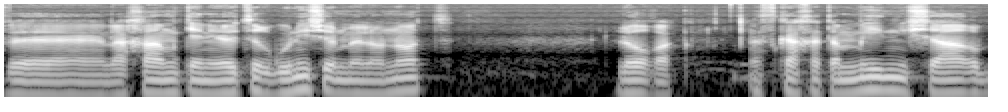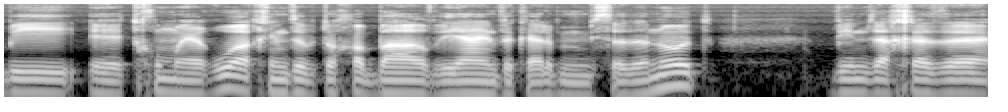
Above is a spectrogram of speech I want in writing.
ולאחר מכן יועץ ארגוני של מלונות, לא רק. אז ככה תמיד נשאר בי אה, תחום האירוח, אם זה בתוך הבר ויין וכאלה במסעדנות, ואם זה אחרי זה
